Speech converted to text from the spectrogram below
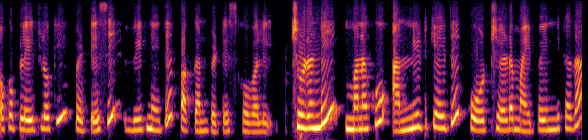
ఒక ప్లేట్లోకి పెట్టేసి వీటిని అయితే పక్కన పెట్టేసుకోవాలి. చూడండి మనకు అన్నిటికీ అయితే కోట్ చేయడం అయిపోయింది కదా?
